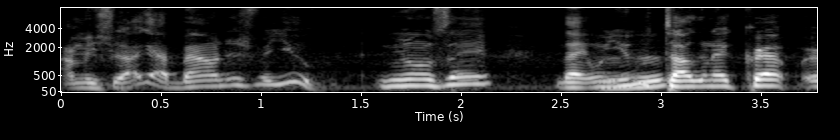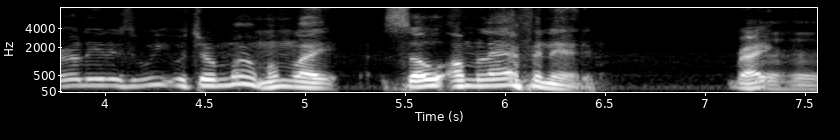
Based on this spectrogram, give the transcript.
I mean, sure, I got boundaries for you. You know what I'm saying? Like when you was mm-hmm. talking that crap earlier this week with your mom, I'm like, so I'm laughing at him. Right? Mm-hmm.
